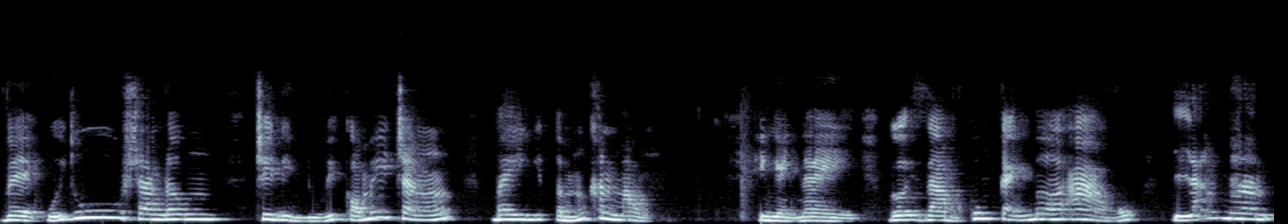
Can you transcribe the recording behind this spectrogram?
về cuối thu sang đông. Trên đỉnh núi có mây trắng, bay như tấm khăn mỏng. Hình ảnh này gợi ra một khung cảnh mơ ảo, lãng mạn,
